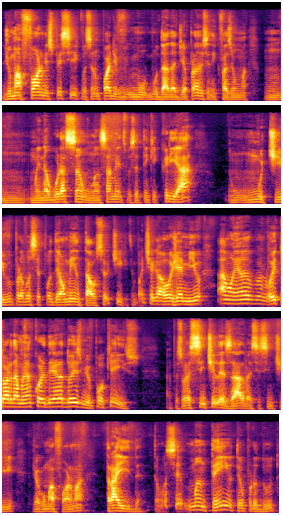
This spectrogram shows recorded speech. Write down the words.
de uma forma específica. Você não pode mudar da dia para noite, você tem que fazer uma, um, uma inauguração, um lançamento. Você tem que criar um motivo para você poder aumentar o seu ticket. Você pode chegar hoje é mil, amanhã, 8 horas da manhã, acordei era dois mil. Pô, que isso? A pessoa vai se sentir lesada, vai se sentir de alguma forma traída. Então você mantém o teu produto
